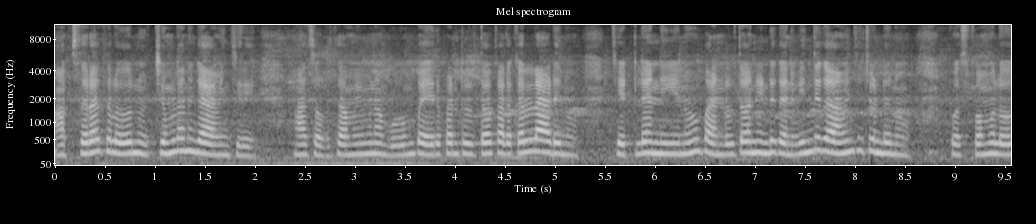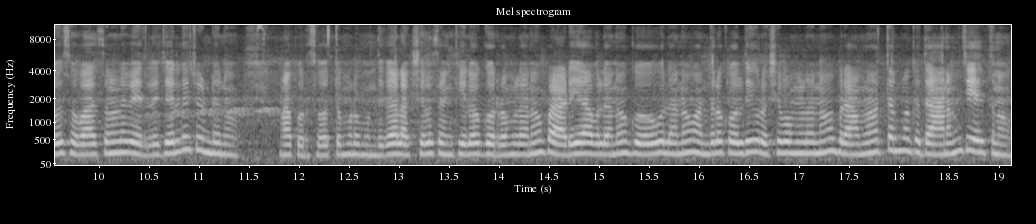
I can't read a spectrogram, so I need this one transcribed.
అప్సరసలు నృత్యములను గావించిరి. ఆ శుభ సమయమున భూమి పైరు పంటలతో కలకల్లాడెను. చెట్లన్నీను పండ్లతో నిండి కనివింది గావించుచుండును. పుష్పములు సువాసనలు వెదజల్లుచుండును. ఆ పురుషోత్తముడు ముందుగా లక్షల సంఖ్యలో గుర్రములను పాడి ఆవులను గోవులను వందల కొలిది వృషభములను బ్రాహ్మణోత్తములకు దానం చేతును.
